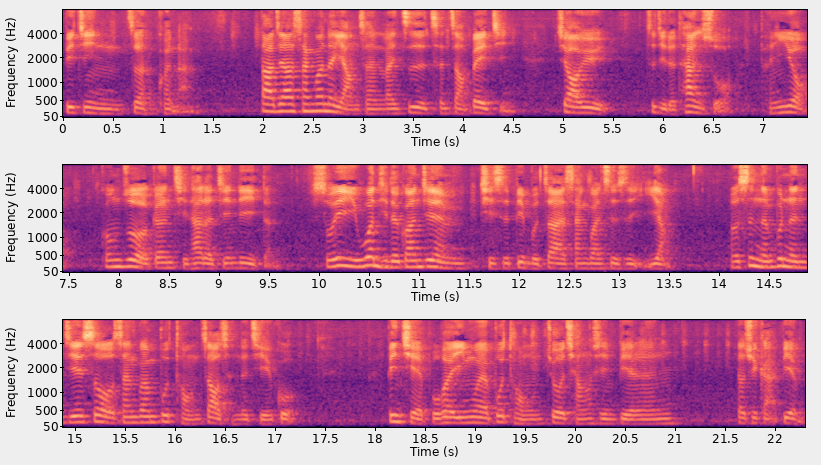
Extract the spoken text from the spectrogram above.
毕竟这很困难。大家三观的养成来自成长背景、教育、自己的探索、朋友、工作跟其他的经历等。所以问题的关键其实并不在三观是不是一样，而是能不能接受三观不同造成的结果，并且不会因为不同就强行别人要去改变。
